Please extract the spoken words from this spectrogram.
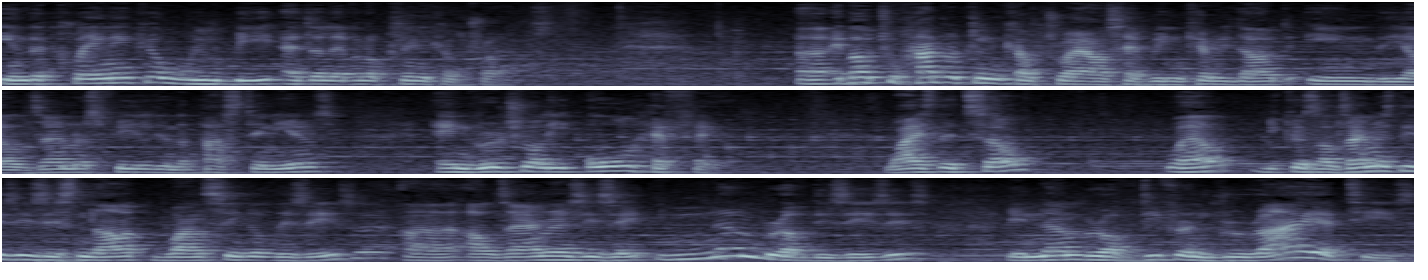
in the clinic will be at the level of clinical trials. Uh, about 200 clinical trials have been carried out in the Alzheimer's field in the past 10 years, and virtually all have failed. Why is that so? Well, because Alzheimer's disease is not one single disease. Uh, Alzheimer's is a number of diseases, a number of different varieties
